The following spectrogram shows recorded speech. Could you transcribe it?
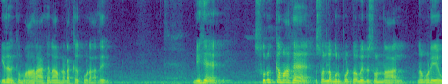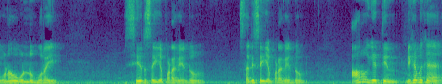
இதற்கு மாறாக நாம் நடக்கக்கூடாது. மிக சுருக்கமாக சொல்ல முற்பட்டோம் என்று சொன்னால் நம்முடைய உணவு உண்ணும் முறை சீர் செய்யப்பட வேண்டும் சரி செய்யப்பட வேண்டும். ஆரோக்கியத்தின் மிக மிக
